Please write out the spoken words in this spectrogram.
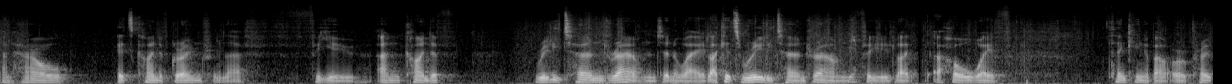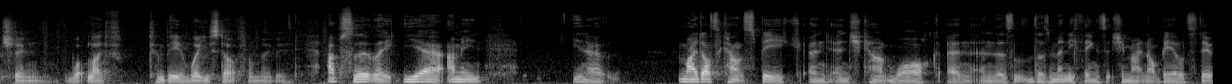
and how it's kind of grown from there f- for you and kind of really turned round in a way. Like it's really turned round yeah. for you, like a whole way of thinking about or approaching what life can be and where you start from, maybe. Absolutely, yeah. I mean, you know, my daughter can't speak and, and she can't walk, and, and there's there's many things that she might not be able to do,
